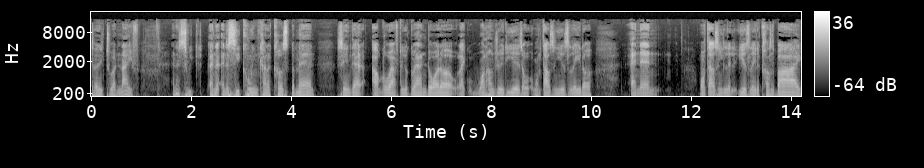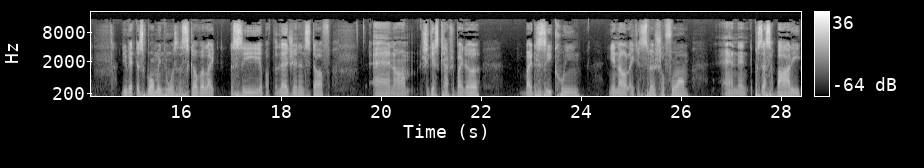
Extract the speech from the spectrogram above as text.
turned it into a knife. And the sweet and and the sea queen kind of cursed the man, saying that I'll go after your granddaughter like 100 years or 1,000 years later, and then 1,000 years later comes by, you get this woman who was discovered like the sea, about the legend and stuff. And um, she gets captured by the by the sea queen, you know, like in spiritual form, and then possess a body.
